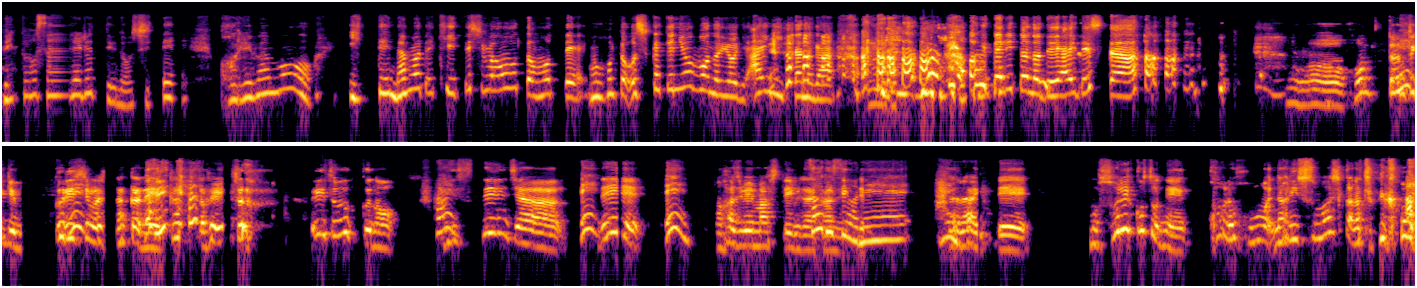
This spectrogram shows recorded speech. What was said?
ベントをされるっていうのを知ってこれはもう行って生で聞いてしまおうと思ってもう本当押しかけ女房のように会いに行ったのが お二人との出会いでした。もう、本当の時びっくりしました。なんかね、確かフェイス、フェイスブックのメッはい、センジャーで、ええ、はじめましてみたいそうですよな感じでいね。はいた。だいて、もうそれこそね、これほんま、なりすましかなというか、本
